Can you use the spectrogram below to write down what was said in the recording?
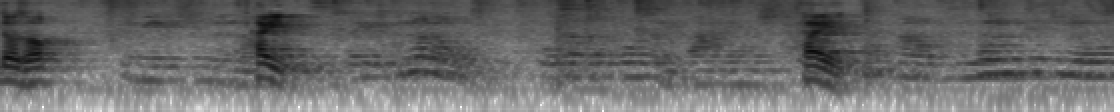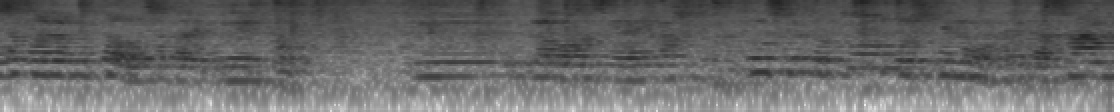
どうぞ。はい。今の大阪放送に関連して、はい、あの基本的に大阪のことは大阪で決めると。いうのご発言ありましたそうすると、党としても何か賛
